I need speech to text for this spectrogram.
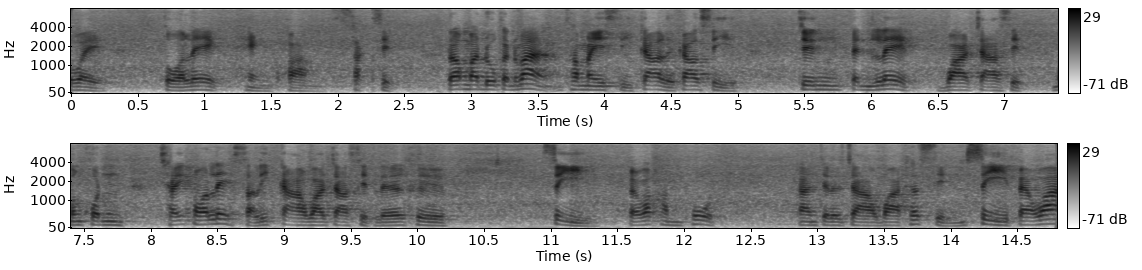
ด้วยตัวเลขแห่งความศักดิ์สิทธิ์ เรามาดูกันว่าทำไม 49 หรือ 94 จึงเป็นเลขวาจาสิทธิ์บางคนใช้คำว่าเลขสาริกาวาจาสิทธิ์เลยก็คือ 4 แปลว่าคำพูด การเจรจาวาทศิลป์4แปลว่า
